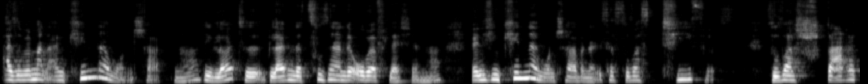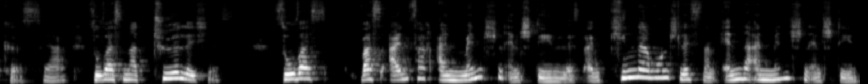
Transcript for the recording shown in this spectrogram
Also wenn man einen Kinderwunsch hat, ne, die Leute bleiben dazu sehr an der Oberfläche. Ne? Wenn ich einen Kinderwunsch habe, dann ist das sowas Tiefes sowas Starkes, ja, sowas Natürliches, sowas, was einfach einen Menschen entstehen lässt. Ein Kinderwunsch lässt am Ende einen Menschen entstehen.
